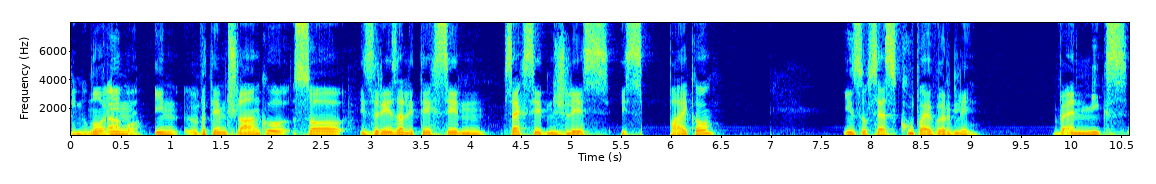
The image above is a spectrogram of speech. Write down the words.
In No, in, uporabo. in v tem članku so izrezali teh sedem, vseh sedem žlez iz pajkov in so vse skupaj vrgli v en miks,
